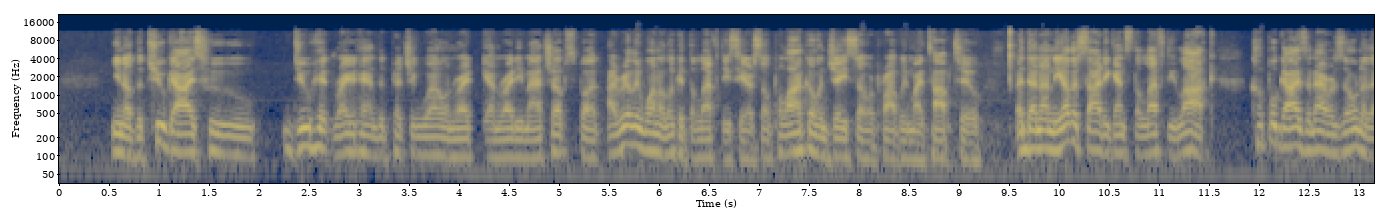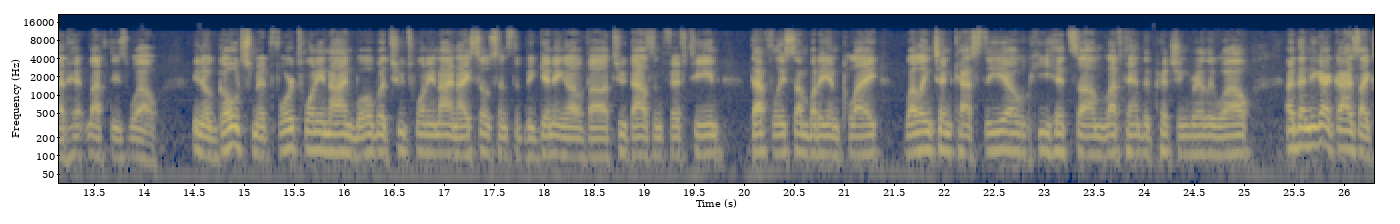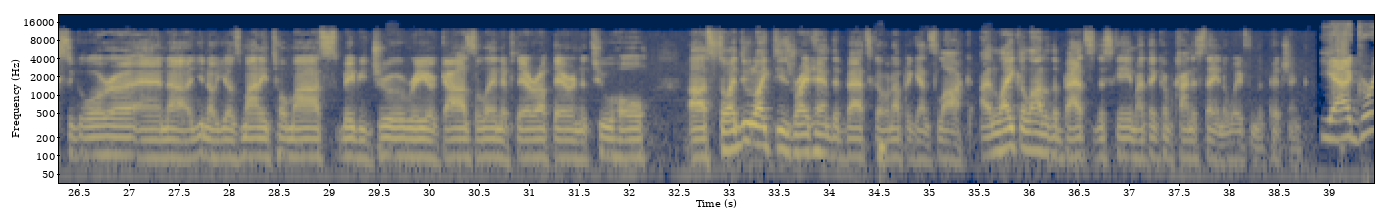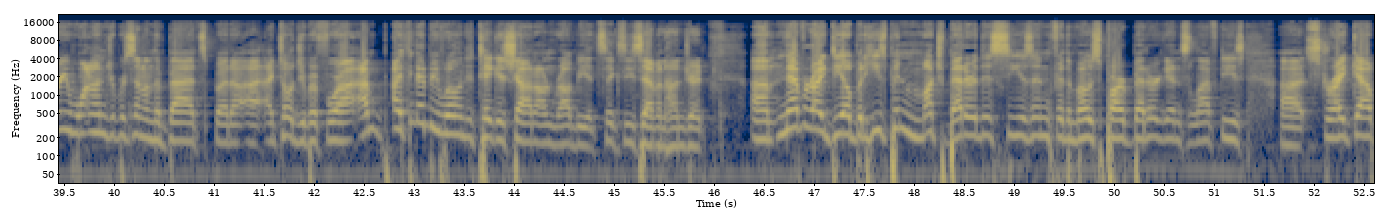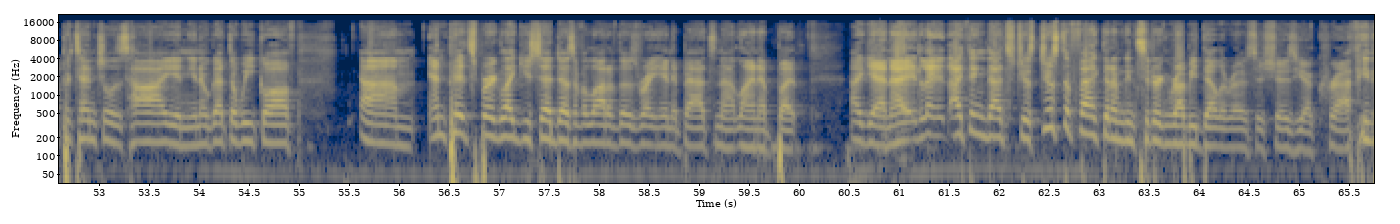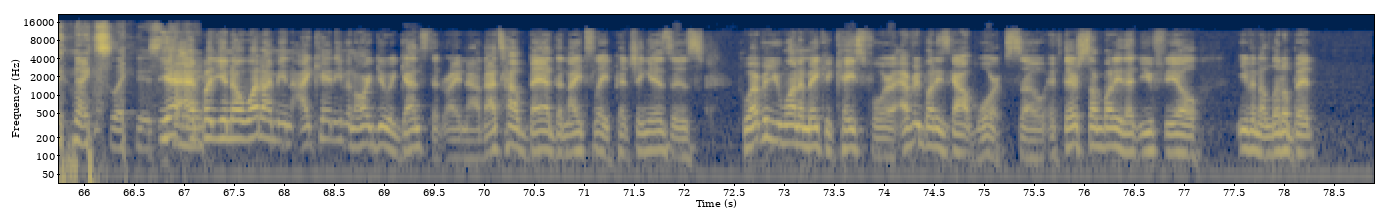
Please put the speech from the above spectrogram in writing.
you know, the two guys who do hit right-handed pitching well and righty on righty matchups, but I really want to look at the lefties here. So Polanco and Jaso are probably my top two. And then on the other side against the lefty Locke, a couple guys in Arizona that hit lefties well. You know, Goldschmidt, 429 Woba, 229 ISO since the beginning of uh, 2015. Definitely somebody in play. Wellington Castillo, he hits um, left-handed pitching really well. And then you got guys like Segura and uh, you know Yasmany Tomas, maybe Drury or Gosselin if they're up there in the two hole. Uh, so I do like these right-handed bats going up against Locke. I like a lot of the bats in this game. I think I'm kind of staying away from the pitching. Yeah, I agree 100% on the bats, but uh, I told you before, I, am I think I'd be willing to take a shot on Robbie at 6,700. Um, never ideal, but he's been much better this season for the most part. Better against lefties. Uh, strikeout potential is high, and you know got the week off. Um, and Pittsburgh, like you said, does have a lot of those right-handed bats in that lineup. But again, I I think that's just just the fact that I'm considering Robbie De La Rosa shows you how crappy the night slate is. Yeah, tonight. but you know what? I mean, I can't even argue against it right now. That's how bad the night slate pitching is. Is whoever you want to make a case for, everybody's got warts. So if there's somebody that you feel even a little bit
